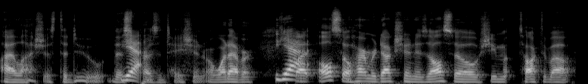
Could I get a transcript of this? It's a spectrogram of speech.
eyelashes to do this Yeah. presentation or whatever. Yeah. But also harm reduction is also she talked about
